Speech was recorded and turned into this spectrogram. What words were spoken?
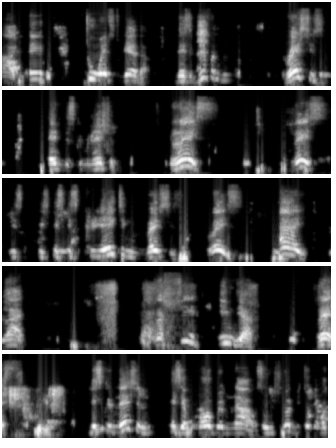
uh, take two words together. There's a difference between racism and discrimination. Race, race is, is, is, is creating racism. Race. I, black. Rashid, India, Race. Discrimination is a problem now. So we should not be talking about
